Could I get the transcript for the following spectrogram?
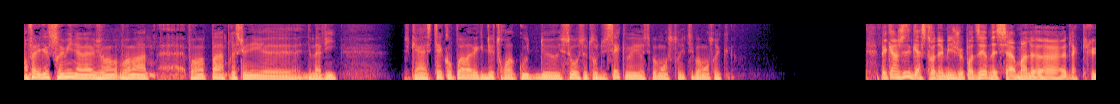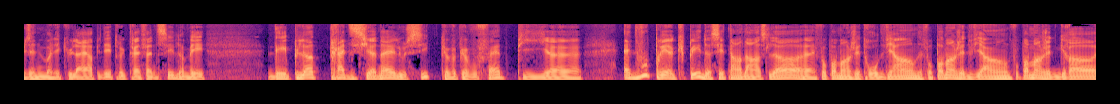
Enfin, la gastronomie n'a vraiment, vraiment pas impressionné euh, de ma vie. Parce qu'un steak au poivre avec deux trois coups de sauce autour du steak, euh, c'est pas mon truc. C'est pas mon truc. Mais quand je dis gastronomie, je veux pas dire nécessairement la cuisine moléculaire puis des trucs très fancy, mais des plats traditionnels aussi que, que vous faites. Puis euh, êtes-vous préoccupé de ces tendances-là? Euh, Il faut pas manger trop de viande, il faut pas manger de viande, il faut pas manger de gras.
